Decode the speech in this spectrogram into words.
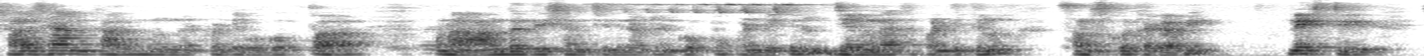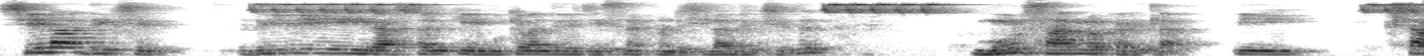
షాజహాన్ కాలంలో ఉన్నటువంటి ఒక గొప్ప మన ఆంధ్రదేశానికి చెందినటువంటి గొప్ప పండితులు జగన్నాథ పండితులు సంస్కృత కవి. నెక్స్ట్ శీలా దీక్షిత్. ఢిల్లీ రాష్ట్రానికి ముఖ్యమంత్రి చేసినటువంటి శీలా దీక్షిత్ మూడు సార్లు అక్కడ ఇట్లా ఈ క్షా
